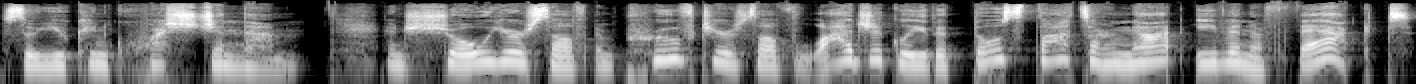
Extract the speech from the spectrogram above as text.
so you can question them and show yourself and prove to yourself logically that those thoughts are not even a fact.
